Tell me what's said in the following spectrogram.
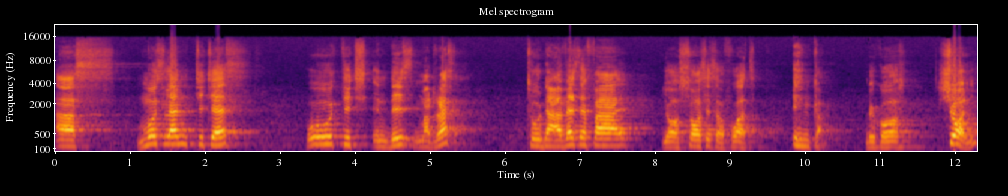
as Muslim teachers who teach in this madrasa to diversify your sources of what? Income. Because surely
